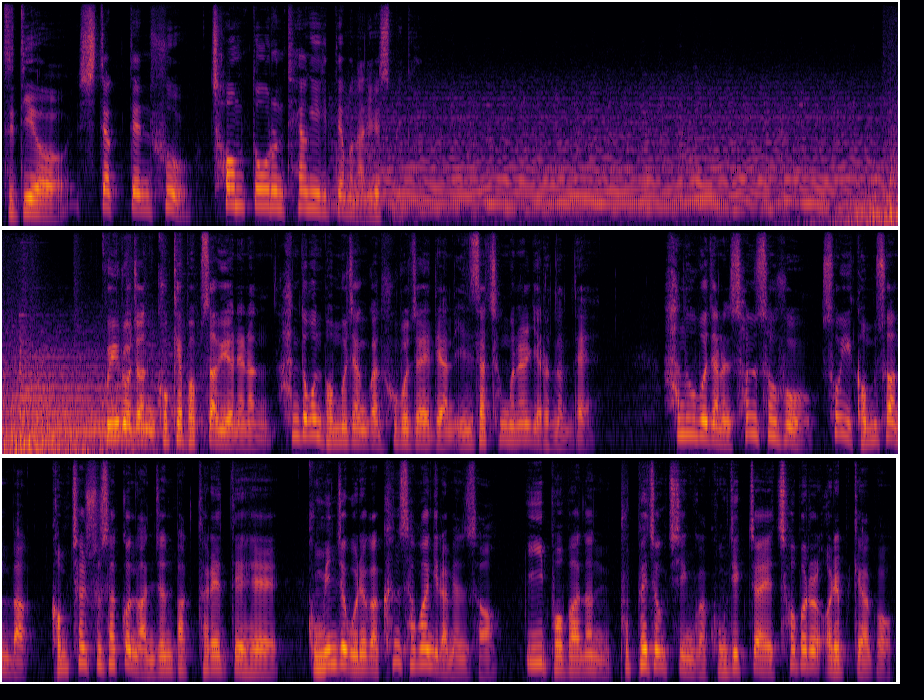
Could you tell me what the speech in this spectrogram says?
드디어 시작된 후 처음 떠오른 태양이기 때문 아니겠습니까 (9일) 오전 국회 법사위원회는 한동훈 법무장관 후보자에 대한 인사청문회를 열었는데 한 후보자는 선서 후 소위 검수안박 검찰 수사권 완전 박탈에 대해 국민적 우려가 큰 상황이라면서 이 법안은 부패 정치인과 공직자의 처벌을 어렵게 하고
